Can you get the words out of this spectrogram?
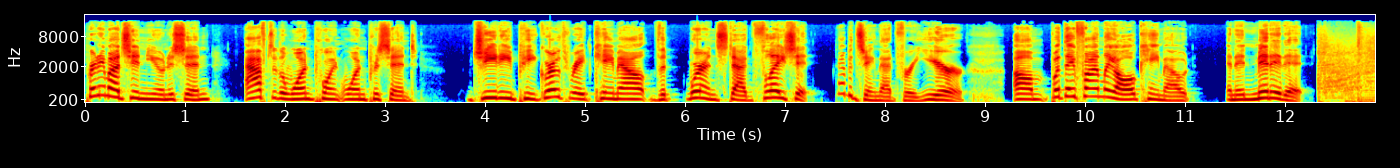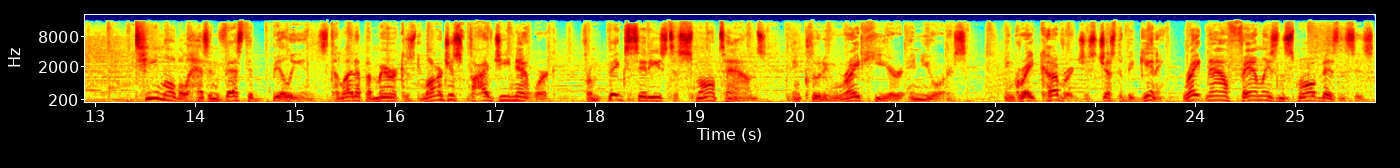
pretty much in unison after the 1.1% GDP growth rate came out that we're in stagflation. I've been saying that for a year. Um, but they finally all came out and admitted it. T-Mobile has invested billions to light up America's largest 5G network from big cities to small towns, including right here in yours. And great coverage is just the beginning. Right now, families and small businesses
